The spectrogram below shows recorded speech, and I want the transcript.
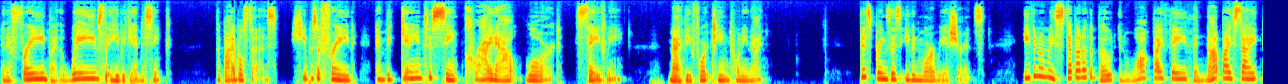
and afraid by the waves that he began to sink. The Bible says he was afraid and beginning to sink cried out, Lord, save me. Matthew 14, 29. This brings us even more reassurance. Even when we step out of the boat and walk by faith and not by sight,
